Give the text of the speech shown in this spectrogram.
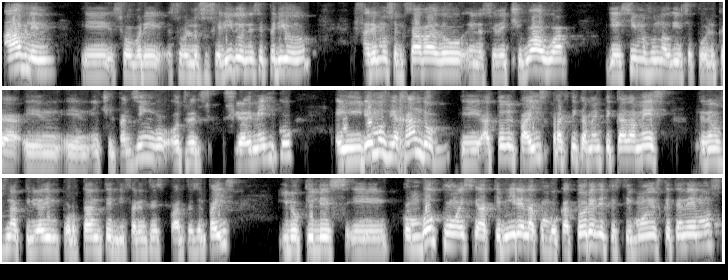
hablen eh, sobre, sobre lo sucedido en ese periodo. Estaremos el sábado en la ciudad de Chihuahua, ya hicimos una audiencia pública en, en, Chilpancingo, otra en Ciudad de México, e iremos viajando eh, a todo el país prácticamente cada mes. Tenemos una actividad importante en diferentes partes del país y lo que les eh, convoco es a que miren la convocatoria de testimonios que tenemos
